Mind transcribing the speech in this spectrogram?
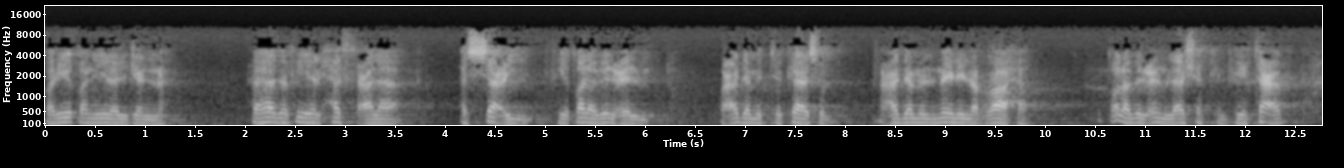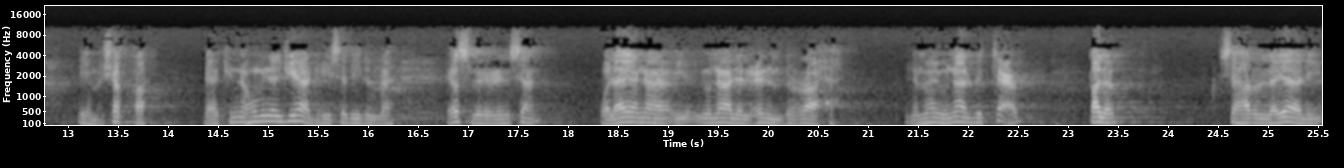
طريقا إلى الجنة. فهذا فيه الحث على السعي في طلب العلم وعدم التكاسل عدم الميل إلى الراحة. طلب العلم لا شك فيه تعب فيه مشقة لكنه من الجهاد في سبيل الله يصبر الإنسان ولا ينال العلم بالراحة. إنما ينال بالتعب طلب سهر الليالي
